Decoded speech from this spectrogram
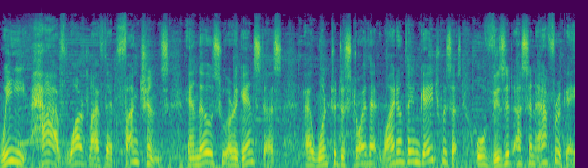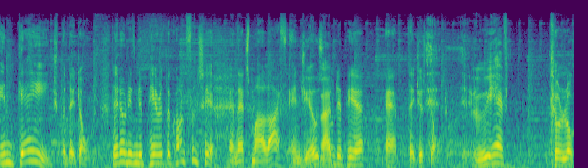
We have wildlife that functions, and those who are against us uh, want to destroy that. Why don't they engage with us or visit us in Africa? Engage, but they don't. They don't even appear at the conference here, and that's my life. NGOs don't appear, uh, they just don't. we have to look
